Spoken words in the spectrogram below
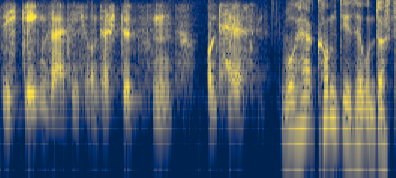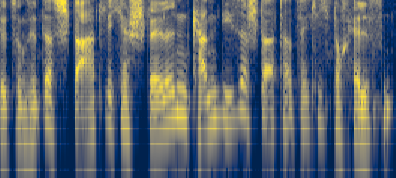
sich gegenseitig unterstützen und helfen. Woher kommt diese Unterstützung? Sind das staatliche Stellen? Kann dieser Staat tatsächlich noch helfen?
